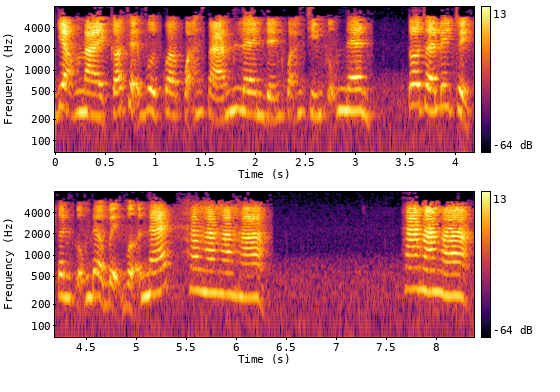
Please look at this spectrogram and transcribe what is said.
giọng này có thể vượt qua quãng tám lên đến quãng chín cũng nên tôi thấy ly thủy tinh cũng đều bị vỡ nát. Ha ha ha ha. Ha ha ha.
